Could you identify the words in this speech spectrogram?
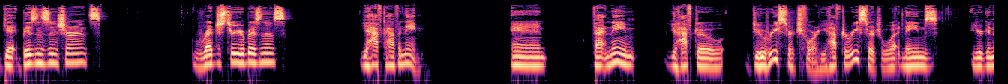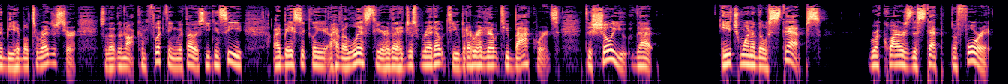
get business insurance, register your business, you have to have a name. And that name you have to do research for. You have to research what names you're going to be able to register so that they're not conflicting with others. You can see I basically I have a list here that I just read out to you, but I read it out to you backwards to show you that each one of those steps requires the step before it.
